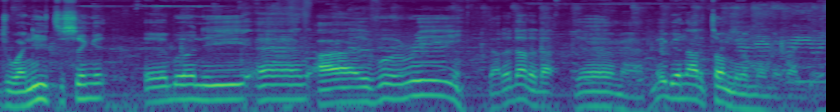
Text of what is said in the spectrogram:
Do I need to sing it? Ebony and Ivory. Da da da da da. Yeah, man. Maybe another thumbnail moment right there.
